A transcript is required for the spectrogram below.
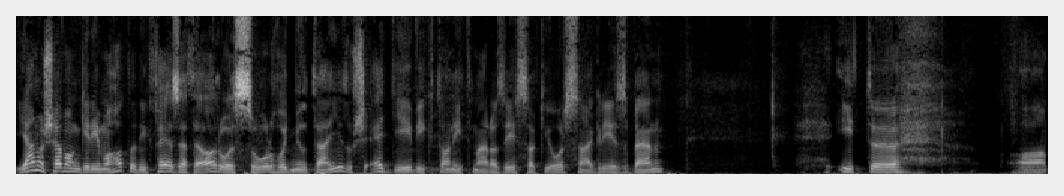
János Evangélium a hatodik fejezete arról szól, hogy miután Jézus egy évig tanít már az északi ország részben, itt a,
